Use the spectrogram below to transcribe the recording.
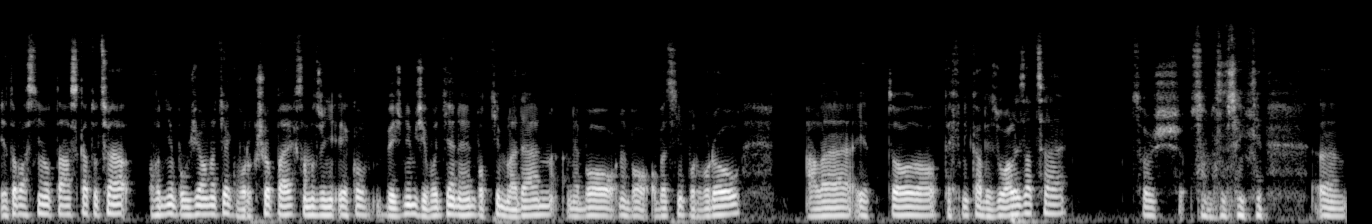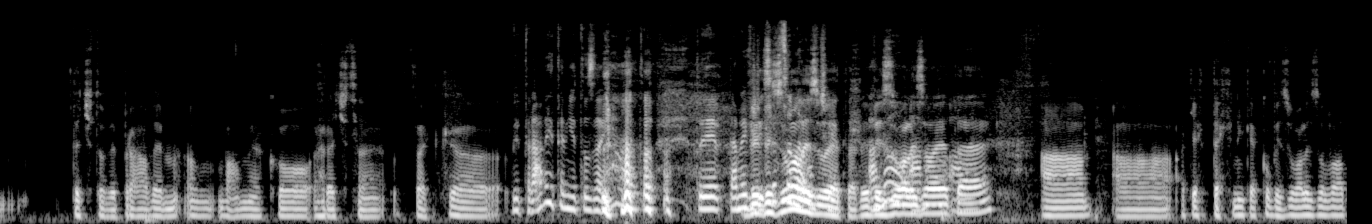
je to vlastně otázka, to, co já hodně používám na těch workshopech, samozřejmě jako v běžném životě, nejen pod tím ledem nebo, nebo obecně pod vodou, ale je to technika vizualizace, což samozřejmě eh, teď to vyprávím vám jako herečce, tak... Eh, Vyprávějte, mě to zajímá. To, to je, tam je vy vizualizujete, vy ano, vizualizujete ano, ano. A, a, a těch technik jako vizualizovat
